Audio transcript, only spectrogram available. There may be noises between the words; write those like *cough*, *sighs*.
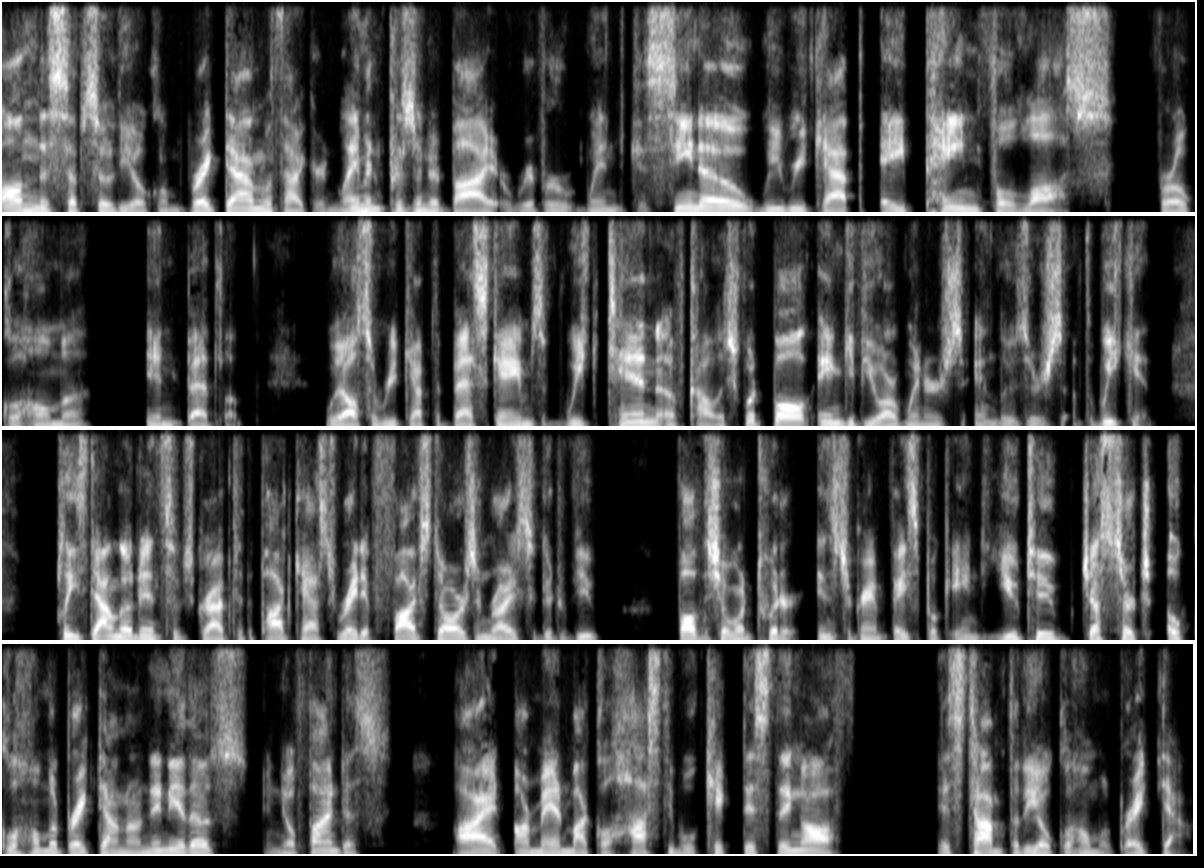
On this episode of the Oklahoma Breakdown with Ikard and Lehman, presented by Riverwind Casino, we recap a painful loss for Oklahoma in Bedlam. We also recap the best games of week 10 of college football and give you our winners and losers of the weekend. Please download and subscribe to the podcast, rate it five stars, and write us a good review. Follow the show on Twitter, Instagram, Facebook, and YouTube. Just search Oklahoma Breakdown on any of those, and you'll find us. All right, our man Michael Hosty will kick this thing off. It's time for the Oklahoma Breakdown.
